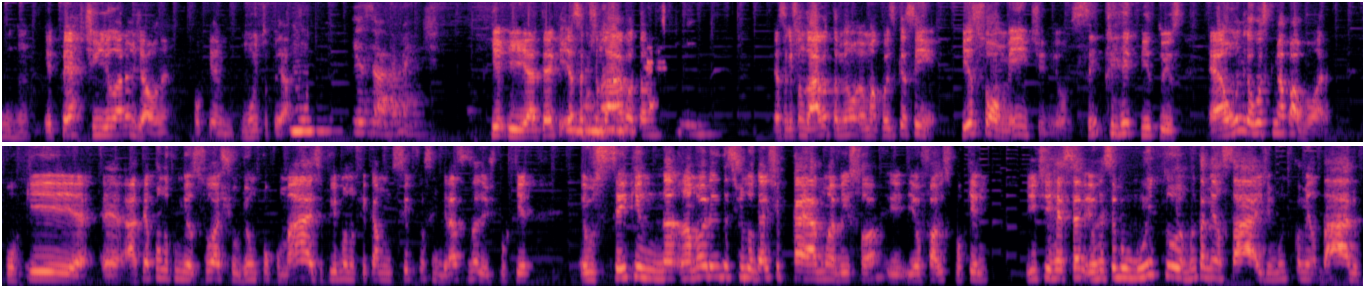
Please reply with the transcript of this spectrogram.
Uhum. E pertinho de Laranjal, né? Porque é muito perto. Exatamente. E, e até que essa questão da água também. Essa questão da água também é uma coisa que, assim, pessoalmente, eu sempre repito isso, é a única coisa que me apavora. Porque é, até quando começou a chover um pouco mais, o clima não ficar muito seco, assim, graças a Deus, porque eu sei que na, na maioria desses lugares tipo, cai água uma vez só, e, e, eu falo isso porque a gente recebe, eu recebo muito, muita mensagem, muito comentário,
